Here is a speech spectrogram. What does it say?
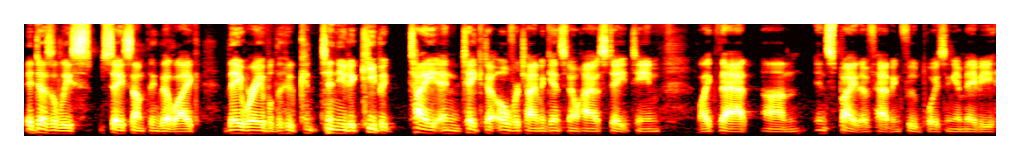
it does at least say something that like they were able to continue to keep it tight and take it to overtime against an Ohio State team like that, um, in spite of having food poisoning and maybe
